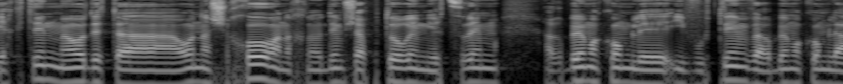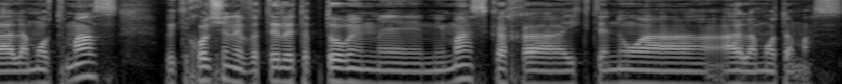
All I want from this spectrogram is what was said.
יקטין מאוד את ההון השחור. אנחנו יודעים שהפטורים יוצרים הרבה מקום לעיוותים והרבה מקום להעלמות מס, וככל שנבטל את הפטורים אה, ממס, ככה יקטנו העלמות המס.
